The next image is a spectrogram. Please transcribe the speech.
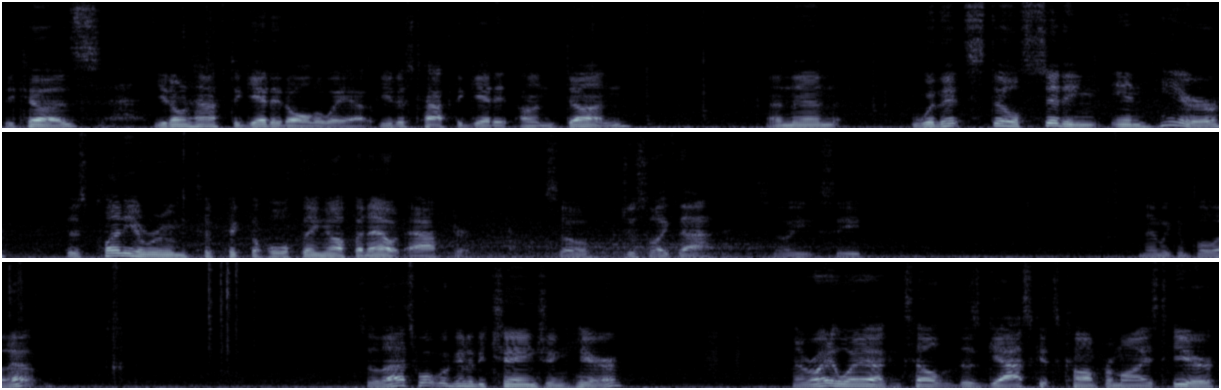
because you don't have to get it all the way out. You just have to get it undone. And then with it still sitting in here, there's plenty of room to pick the whole thing up and out after. So just like that. So you see, and then we can pull it out. So that's what we're gonna be changing here. Now right away I can tell that this gasket's compromised here.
